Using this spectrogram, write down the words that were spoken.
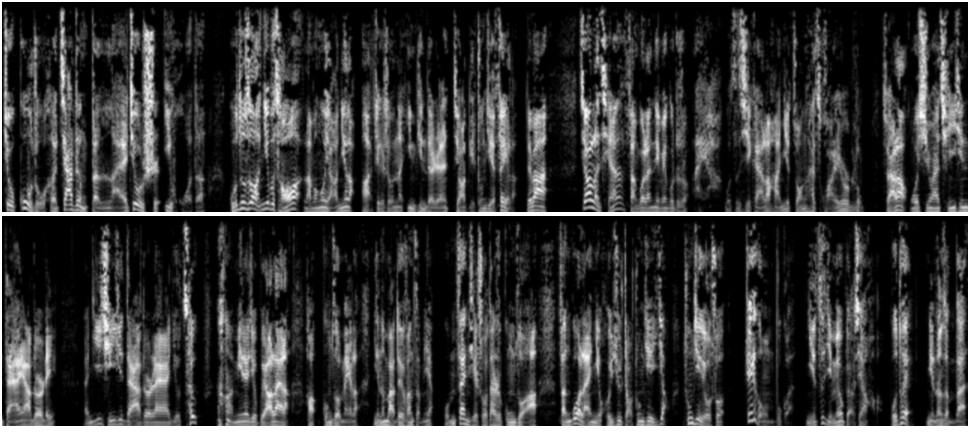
就雇主和家政本来就是一伙的。雇主说你不错，那么我要你了啊。这个时候呢，应聘的人就要给中介费了，对吧？交了钱，反过来那边雇主说：“哎呀，我仔细看了哈，你妆还是化的有点浓。算了，我喜欢清新淡雅点的。但你清新淡雅点呢又丑，明天就不要来了。好，工作没了。你能把对方怎么样？我们暂且说他是工作啊。反过来，你回去找中介要，中介又说。”这个我们不管，你自己没有表现好，不退，你能怎么办？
